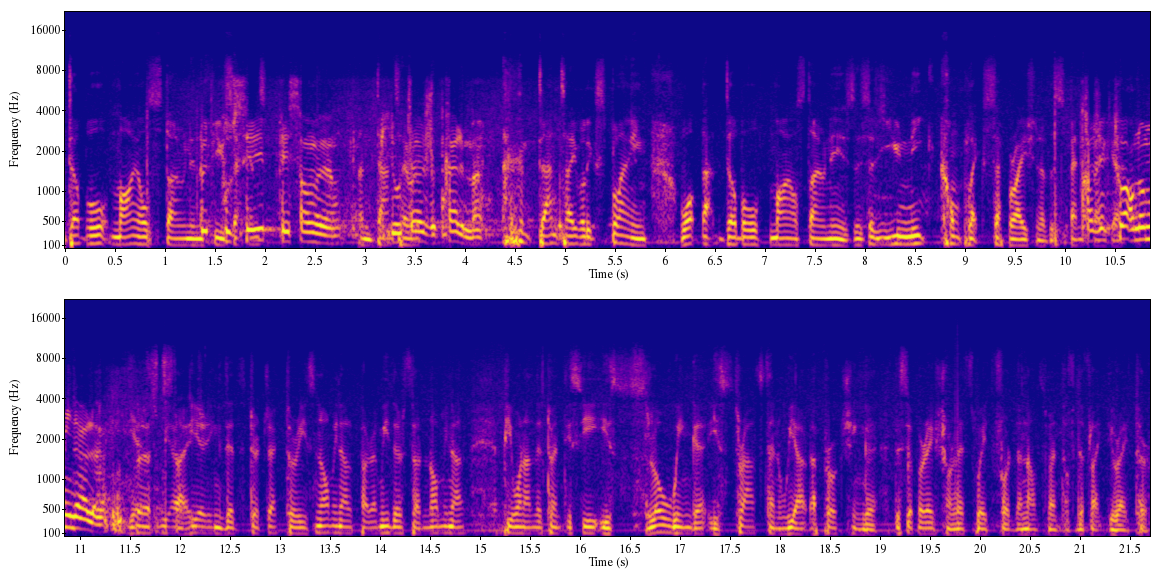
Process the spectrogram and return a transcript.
double milestone in a few seconds. P120. And Dante- Pilotage calme. Dante will explain what that double milestone is. It's a unique, complex separation of the spent Trajectoire nominale. Yes, First we are stage. hearing that the trajectory is nominal, parameters are nominal, P120C is slowing uh, its thrust, and we are approaching uh, the separation. Let's wait for the announcement of the flight director.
